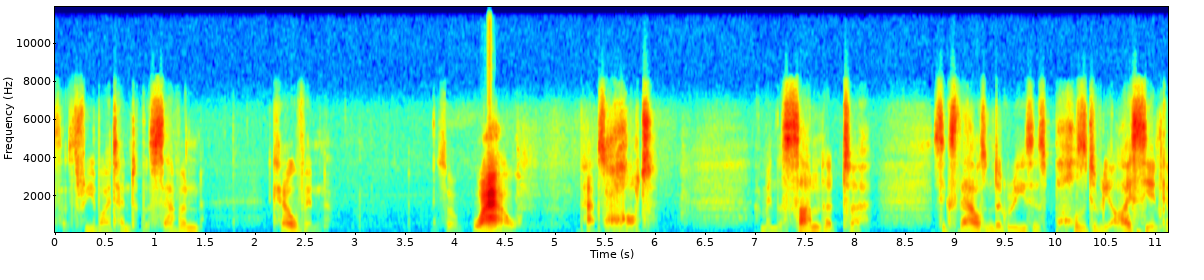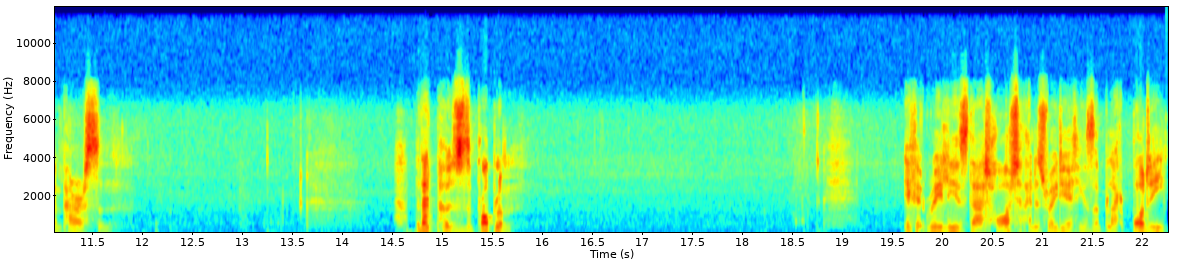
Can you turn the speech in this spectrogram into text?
So 3 by 10 to the 7 Kelvin. So, wow, that's hot. I mean, the sun at uh, 6,000 degrees is positively icy in comparison. But that poses a problem. If it really is that hot and is radiating as a black body,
